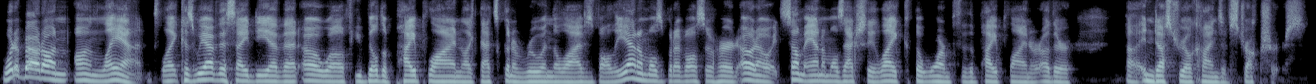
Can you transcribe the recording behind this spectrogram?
what about on on land like because we have this idea that oh well if you build a pipeline like that's going to ruin the lives of all the animals but i've also heard oh no some animals actually like the warmth of the pipeline or other uh, industrial kinds of structures.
